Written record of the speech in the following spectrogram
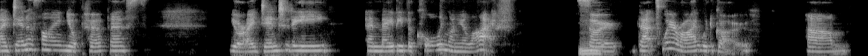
identifying your purpose, your identity, and maybe the calling on your life. Mm. So that's where I would go um,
